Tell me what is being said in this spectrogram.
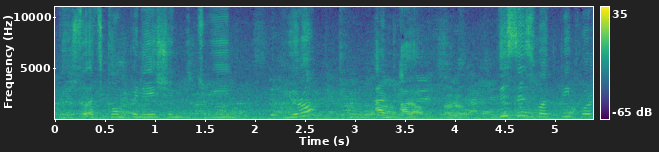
Okay, so it's a combination between Europe and Arab. This is what people,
